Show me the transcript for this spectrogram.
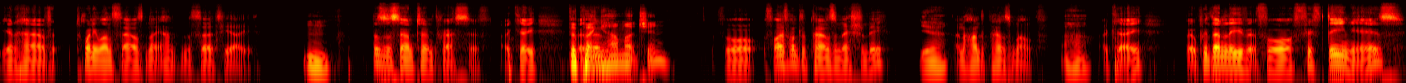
you'd have 21,838. Mm. Doesn't sound too impressive, okay, For But putting how much in? for 500 pounds initially Yeah. and 100 pounds a month, Uh huh. okay? But if we then leave it for 15 years,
